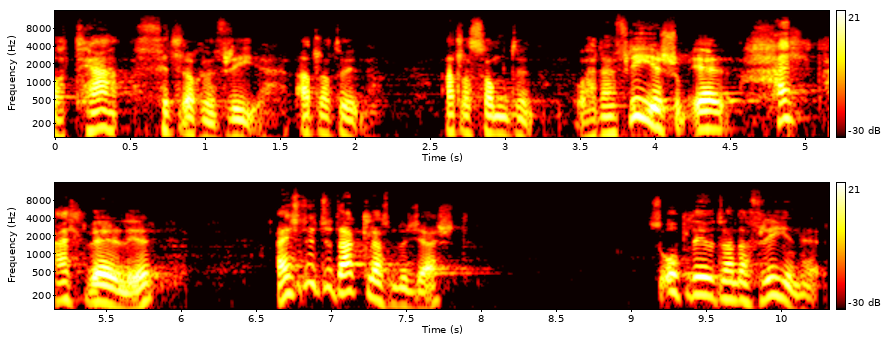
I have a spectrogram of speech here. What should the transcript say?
Og det fyller dere frie, alle tøyene, alle samtøyene. Og det er en frie som er helt, helt verilig, Jeg snitt til daglig som du gjørst, så opplever du denne frien her.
